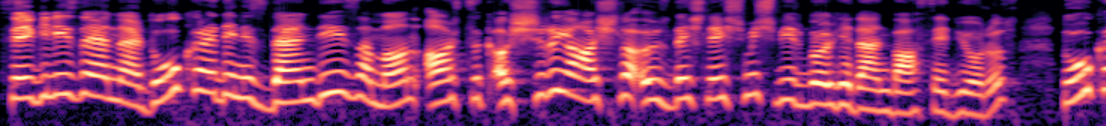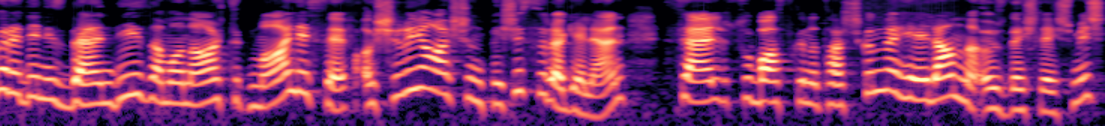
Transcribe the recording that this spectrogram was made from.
Sevgili izleyenler Doğu Karadeniz dendiği zaman artık aşırı yağışla özdeşleşmiş bir bölgeden bahsediyoruz. Doğu Karadeniz dendiği zaman artık maalesef aşırı yağışın peşi sıra gelen sel, su baskını, taşkın ve heyelanla özdeşleşmiş.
